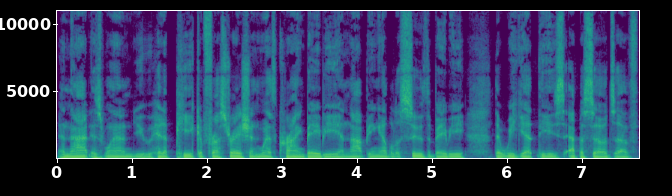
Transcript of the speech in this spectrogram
And that is when you hit a peak of frustration with crying baby and not being able to soothe the baby. That we get these episodes of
